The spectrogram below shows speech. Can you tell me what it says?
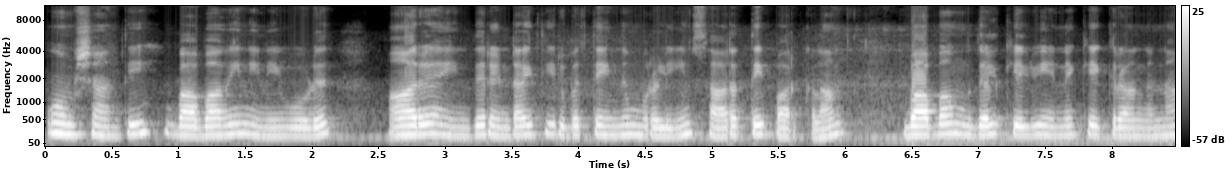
ஓம் சாந்தி. பாபாவின் நினைவோடு ஆறு ஐந்து ரெண்டாயிரத்தி இருபத்தைந்து முரளியின் சாரத்தை பார்க்கலாம். பாபா முதல் கேள்வி என்ன கேட்குறாங்கன்னா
